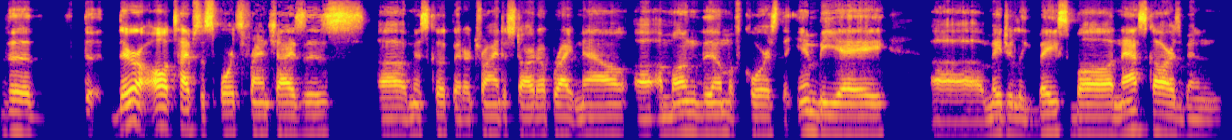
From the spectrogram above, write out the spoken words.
the, the there are all types of sports franchises, uh, Miss Cooke, that are trying to start up right now. Uh, among them, of course, the NBA uh, Major League Baseball. NASCAR has been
